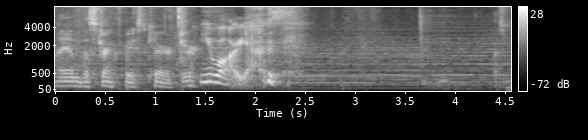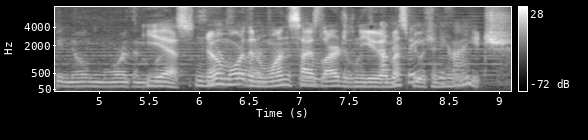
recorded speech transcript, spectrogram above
I am the strength-based character. you are yes. Must be no more than one. Yes, no no more than one size larger than you. It must so be within your fine. reach.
